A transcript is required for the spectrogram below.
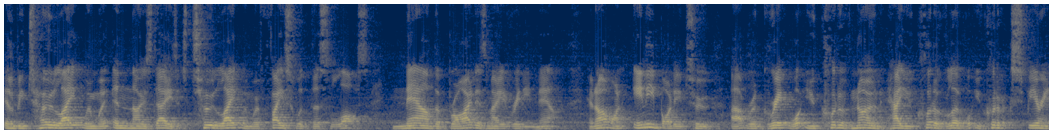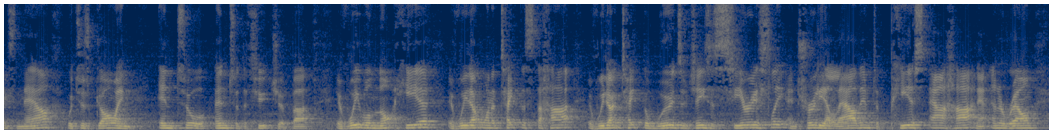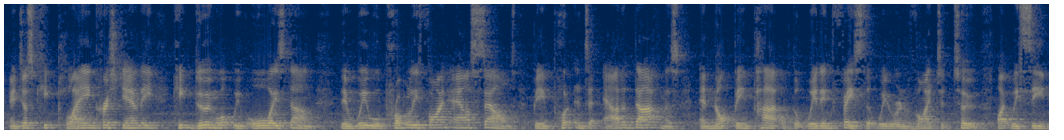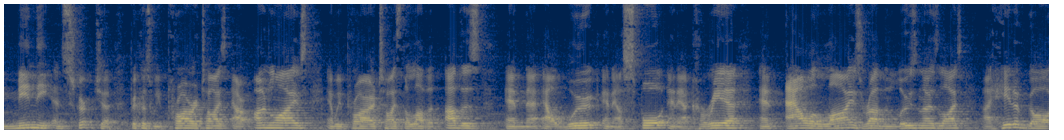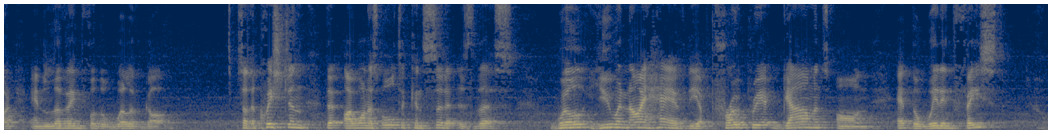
It'll be too late when we're in those days. It's too late when we're faced with this loss. Now the bride is made ready now. And I don't want anybody to uh, regret what you could have known, how you could have lived, what you could have experienced now, which is going into, into the future. But if we will not hear, if we don't want to take this to heart, if we don't take the words of Jesus seriously and truly allow them to pierce our heart and our inner realm and just keep playing Christianity, keep doing what we've always done, then we will probably find ourselves being put into outer darkness and not being part of the wedding feast that we were invited to, like we see many in Scripture, because we prioritize our own lives and we prioritize the love of others and our work and our sport and our career and our lives rather than losing those lives ahead of God and living for the will of God. So, the question that I want us all to consider is this Will you and I have the appropriate garments on at the wedding feast?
